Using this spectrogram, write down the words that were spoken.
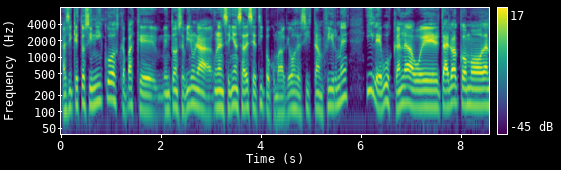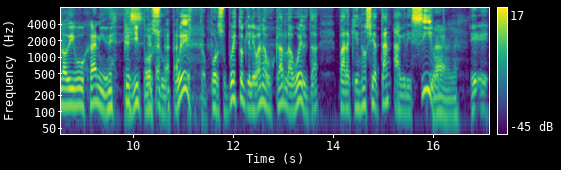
Así que estos inicuos, capaz que entonces viene una, una enseñanza de ese tipo, como la que vos decís, tan firme, y le buscan la vuelta, lo acomodan, lo dibujan y... Sí, por supuesto, por supuesto que le van a buscar la vuelta para que no sea tan agresivo. Claro, claro. Eh, eh,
